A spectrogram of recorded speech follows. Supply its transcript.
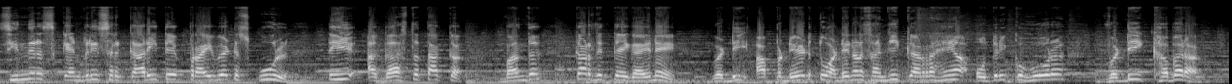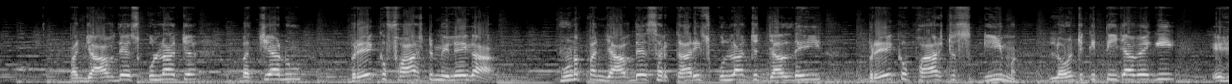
ਸੀਨੀਅਰ ਸੈਕੰਡਰੀ, ਸਰਕਾਰੀ ਤੇ ਪ੍ਰਾਈਵੇਟ ਸਕੂਲ 30 ਅਗਸਤ ਤੱਕ ਬੰਦ ਕਰ ਦਿੱਤੇ ਗਏ ਨੇ। ਵੱਡੀ ਅਪਡੇਟ ਤੁਹਾਡੇ ਨਾਲ ਸਾਂਝੀ ਕਰ ਰਹੇ ਹਾਂ। ਉਧਰ ਇੱਕ ਹੋਰ ਵੱਡੀ ਖਬਰ। ਪੰਜਾਬ ਦੇ ਸਕੂਲਾਂ 'ਚ ਬੱਚਿਆਂ ਨੂੰ ਬ੍ਰੇਕਫਾਸਟ ਮਿਲੇਗਾ। ਹੁਣ ਪੰਜਾਬ ਦੇ ਸਰਕਾਰੀ ਸਕੂਲਾਂ 'ਚ ਜਲਦ ਹੀ ਬ੍ਰੇਕਫਾਸਟ ਸਕੀਮ ਲਾਂਚ ਕੀਤੀ ਜਾਵੇਗੀ। ਇਹ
